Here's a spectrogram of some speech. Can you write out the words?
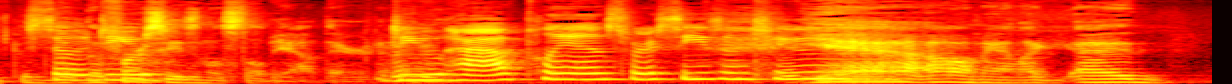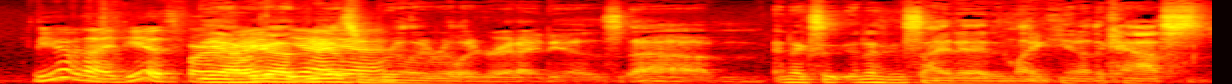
Because So the, the do first you- season will still be out there. do you have plans for season two Yeah. Oh man. Like, I, you have the ideas for yeah, it right we got yeah, we got yeah. some really really great ideas. Um, and, ex- and excited, and like you know the cast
